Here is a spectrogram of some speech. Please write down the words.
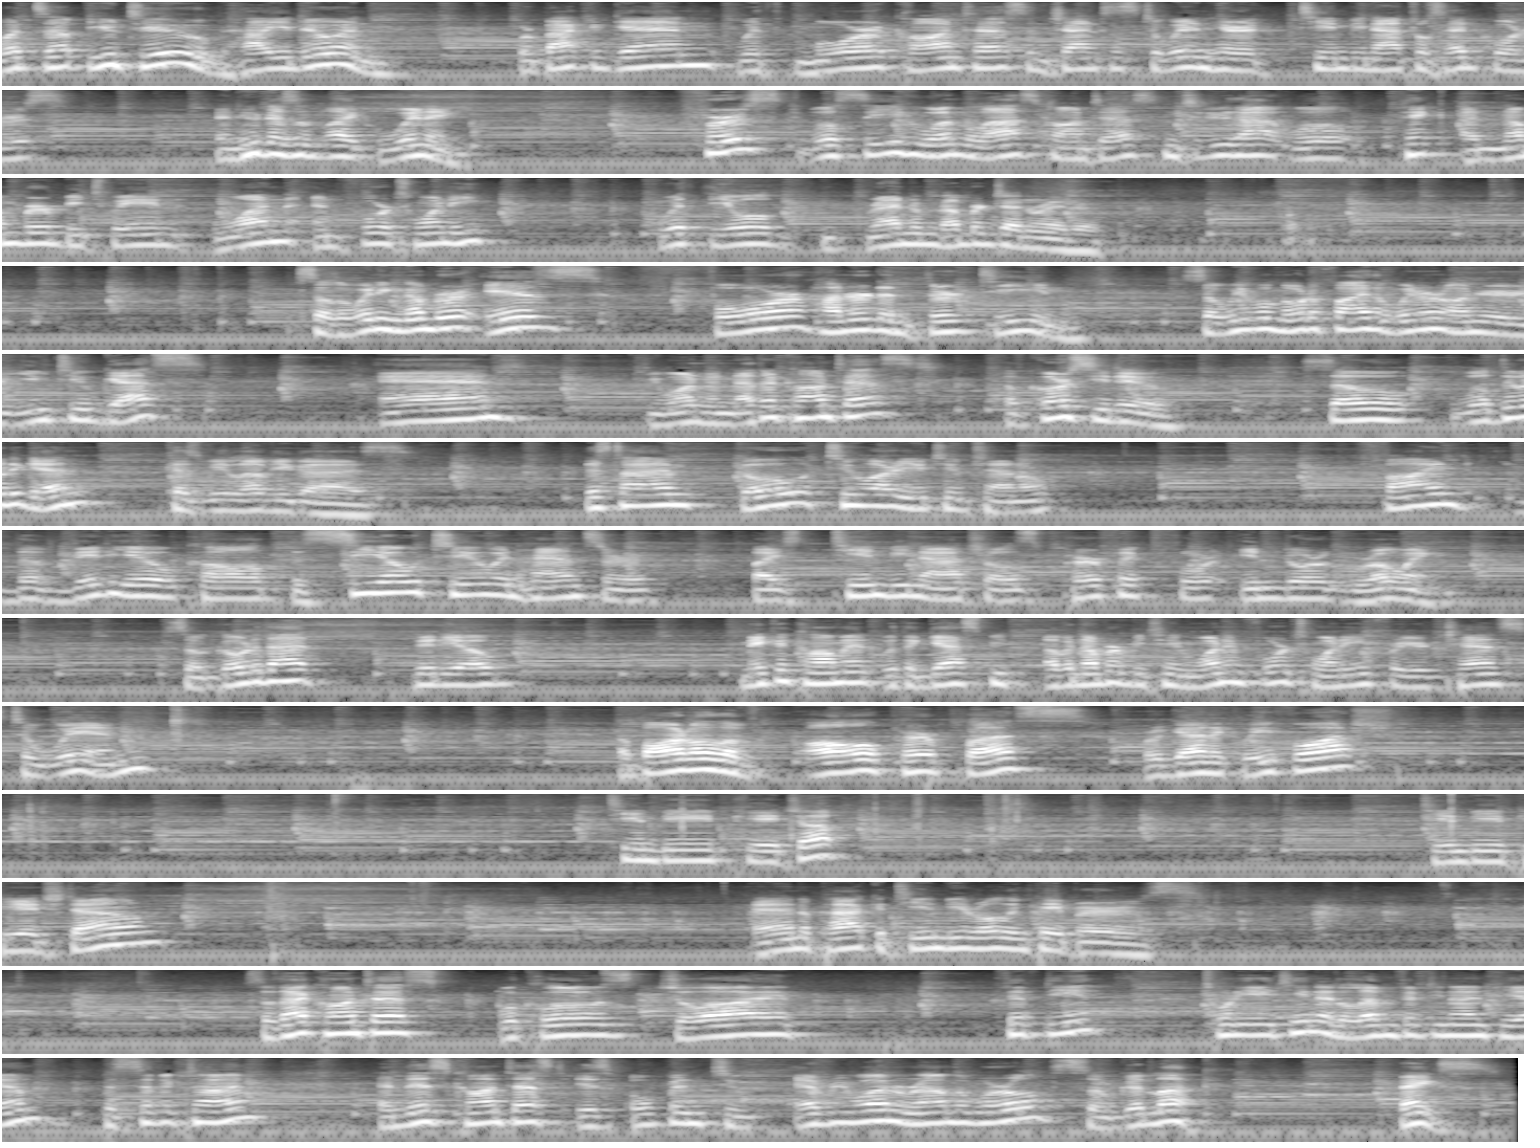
What's up YouTube? How you doing? We're back again with more contests and chances to win here at TNB Naturals headquarters. And who doesn't like winning? First, we'll see who won the last contest, and to do that, we'll pick a number between 1 and 420 with the old random number generator. So the winning number is 413. So we will notify the winner on your YouTube guess. And you want another contest? Of course you do. So we'll do it again because we love you guys. This time, go to our YouTube channel, find the video called the CO2 Enhancer by TNB Naturals, perfect for indoor growing. So go to that video, make a comment with a guess of a number between 1 and 420 for your chance to win a bottle of All Per Plus organic leaf wash, TNB pH up, TNB pH down, and a pack of TNB rolling papers. So that contest will close July 15th, 2018 at 11.59 p.m. Pacific time. And this contest is open to everyone around the world, so good luck. Thanks.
